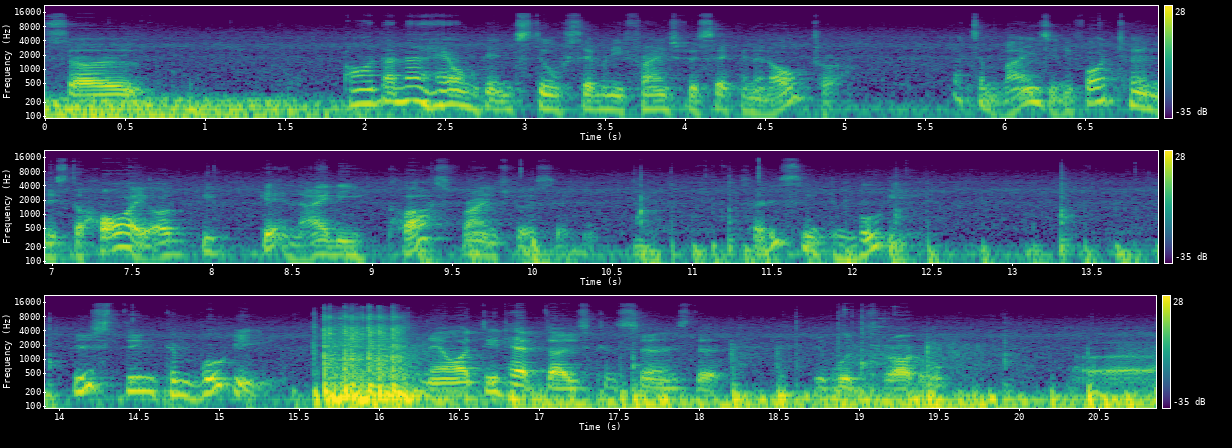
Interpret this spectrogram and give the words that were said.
So oh, I don't know how I'm getting still 70 frames per second in ultra. That's amazing. If I turn this to high, I'd be getting 80 plus frames per second. So this thing can boogie. This thing can boogie. Now I did have those concerns that it would throttle. Uh,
